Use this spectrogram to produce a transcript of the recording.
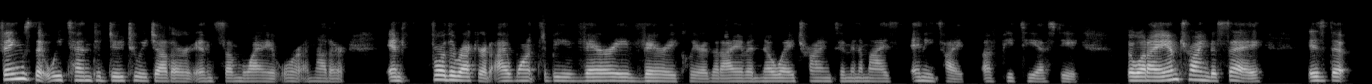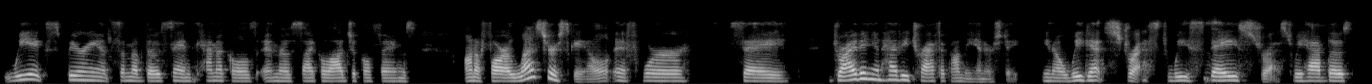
things that we tend to do to each other in some way or another. And for the record, I want to be very, very clear that I am in no way trying to minimize any type of PTSD. But what I am trying to say is that we experience some of those same chemicals and those psychological things on a far lesser scale if we're, say, driving in heavy traffic on the interstate. You know, we get stressed, we stay stressed, we have those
